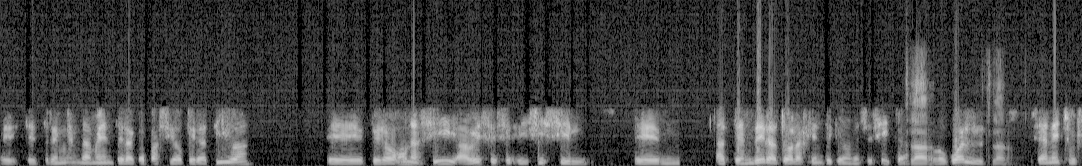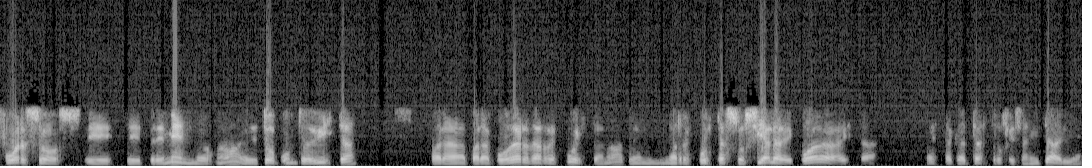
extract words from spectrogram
este, tremendamente la capacidad operativa, eh, pero aún así a veces es difícil eh, atender a toda la gente que lo necesita, por lo cual se han hecho esfuerzos este, tremendos, ¿no? de todo punto de vista, para, para poder dar respuesta, ¿no? tener una respuesta social adecuada a esta, a esta catástrofe sanitaria.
